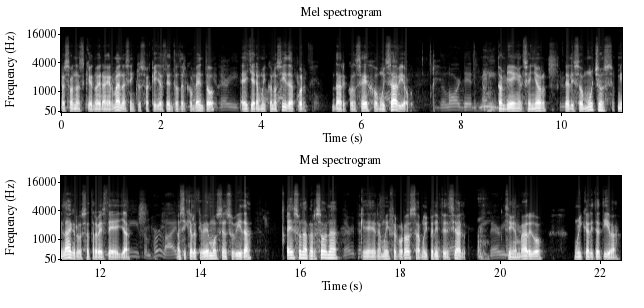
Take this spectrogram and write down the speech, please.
personas que no eran hermanas, incluso aquellas dentro del convento. Ella era muy conocida por dar consejo muy sabio. También el Señor realizó muchos milagros a través de ella. Así que lo que vemos en su vida es una persona que era muy fervorosa, muy penitencial, sin embargo, muy caritativa.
